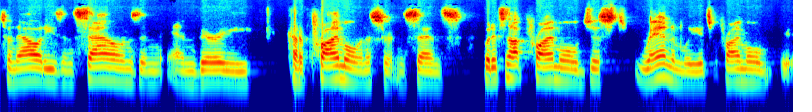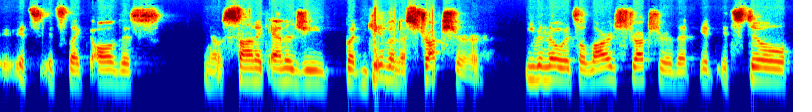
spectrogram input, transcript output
tonalities and sounds and and very kind of primal in a certain sense but it's not primal just randomly. It's primal it's it's like all this you know sonic energy but given a structure even though it's a large structure that it, it still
